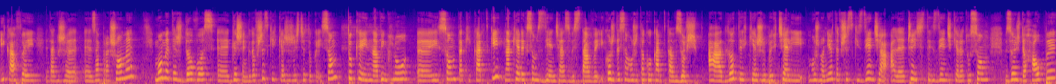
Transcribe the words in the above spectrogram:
i kafej, także zapraszamy. Mamy też dowoz e, do wszystkich, którzy tutaj są. Tutaj na winklu e, są takie kartki, na których są zdjęcia z wystawy i każdy sam może taką kartkę wziąć. A dla tych, którzy by chcieli, można nie te wszystkie zdjęcia, ale część z tych zdjęć, które tu są, wziąć do chałupy,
